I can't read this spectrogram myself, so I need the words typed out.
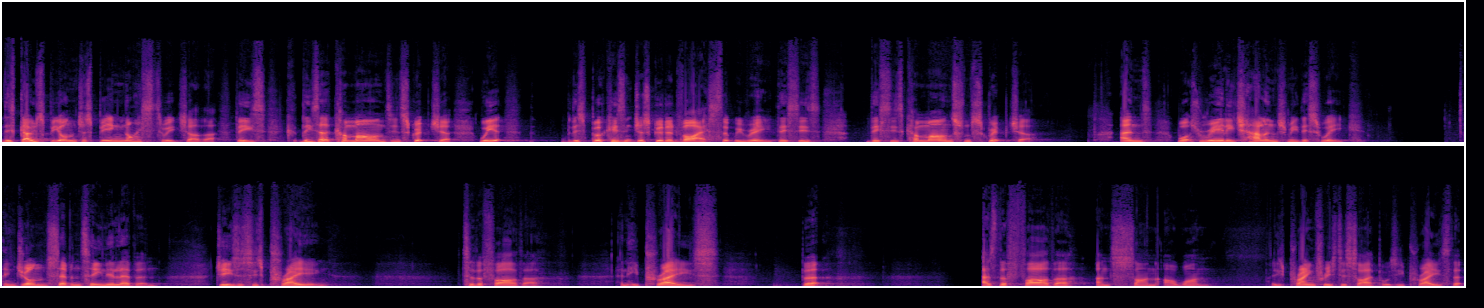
this goes beyond just being nice to each other. These, these are commands in Scripture. We, this book isn't just good advice that we read, this is, this is commands from Scripture. And what's really challenged me this week, in John 17 11, Jesus is praying to the Father, and he prays that as the Father and Son are one. He's praying for his disciples. He prays that,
